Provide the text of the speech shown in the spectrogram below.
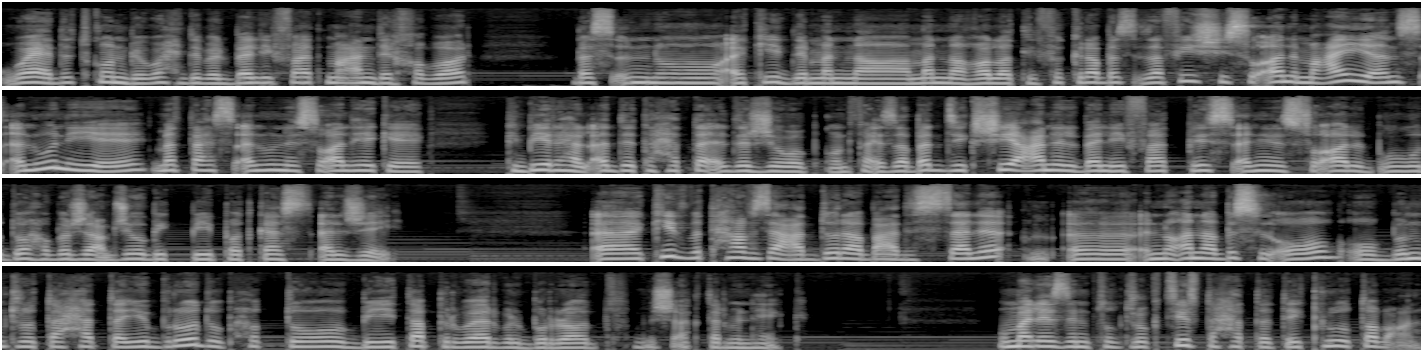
وعدتكم بوحدة بال belly fat ما عندي خبر. بس إنه أكيد منا منا غلط الفكرة. بس إذا في شي سؤال معين اسالوني إياه ما تسألوني سؤال هيك كبير هالقد حتى أقدر جاوبكم فإذا بدك شي عن ال belly fat please اساليني السؤال بوضوح وبرجع بجاوبك ببودكاست الجاي. آه كيف بتحافظي على الذرة بعد السلق؟ آه إنه أنا بسلقه وبنطره حتى يبرد وبحطه ب Tupperware بالبراد مش أكتر من هيك. وما لازم تنطروا كتير حتى تاكلوه طبعا.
